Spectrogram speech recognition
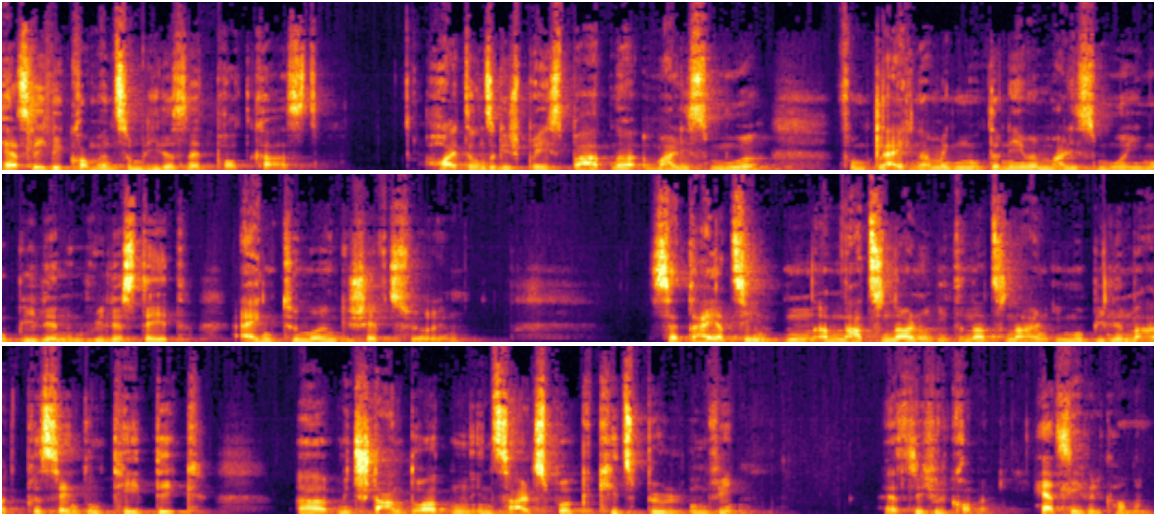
Herzlich willkommen zum LeadersNet Podcast. Heute unser Gesprächspartner Malis Moore vom gleichnamigen Unternehmen Malis Moore Immobilien und Real Estate, Eigentümerin und Geschäftsführerin. Seit drei Jahrzehnten am nationalen und internationalen Immobilienmarkt präsent und tätig, äh, mit Standorten in Salzburg, Kitzbühel und Wien. Herzlich willkommen. Herzlich willkommen.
